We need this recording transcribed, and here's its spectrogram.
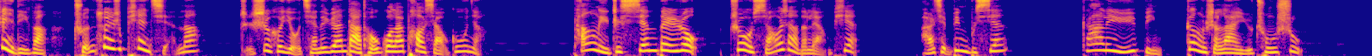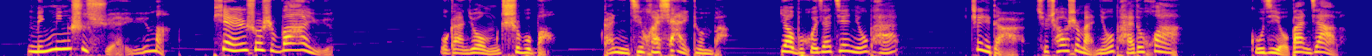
这地方纯粹是骗钱呢。”只适合有钱的冤大头过来泡小姑娘。汤里这鲜贝肉只有小小的两片，而且并不鲜。咖喱鱼饼更是滥竽充数，明明是鳕鱼嘛，骗人说是蛙鱼。我感觉我们吃不饱，赶紧计划下一顿吧。要不回家煎牛排？这个点儿去超市买牛排的话，估计有半价了。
